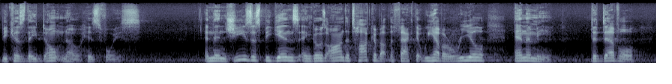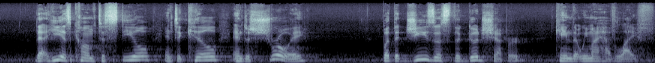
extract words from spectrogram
because they don't know his voice. And then Jesus begins and goes on to talk about the fact that we have a real enemy, the devil, that he has come to steal and to kill and destroy, but that Jesus, the good shepherd, came that we might have life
